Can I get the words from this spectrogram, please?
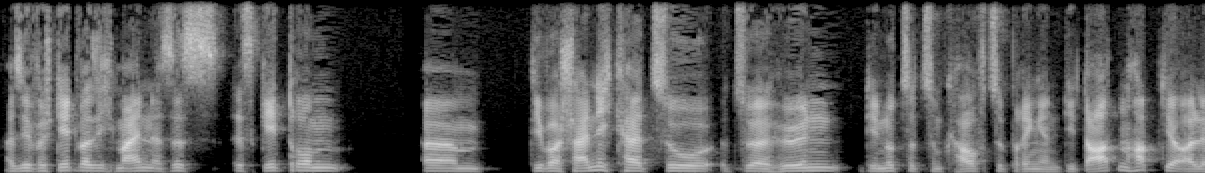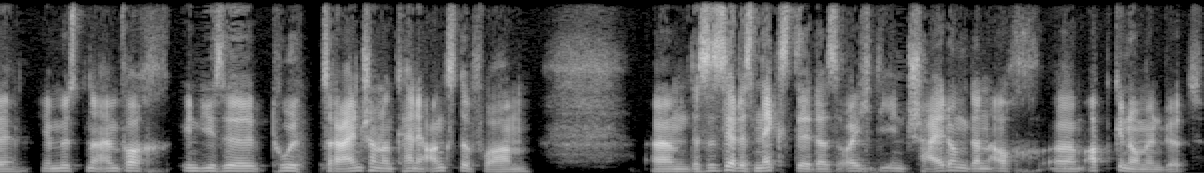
Also ihr versteht, was ich meine. Es, ist, es geht darum, ähm, die Wahrscheinlichkeit zu, zu erhöhen, die Nutzer zum Kauf zu bringen. Die Daten habt ihr alle. Ihr müsst nur einfach in diese Tools reinschauen und keine Angst davor haben. Ähm, das ist ja das Nächste, dass euch die Entscheidung dann auch ähm, abgenommen wird.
